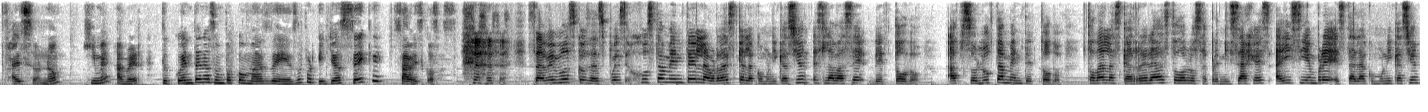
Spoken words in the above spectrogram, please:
falso, ¿no? Jime, a ver, tú cuéntanos un poco más de eso porque yo sé que sabes cosas. Sabemos cosas, pues justamente la verdad es que la comunicación es la base de todo, absolutamente todo. Todas las carreras, todos los aprendizajes, ahí siempre está la comunicación.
